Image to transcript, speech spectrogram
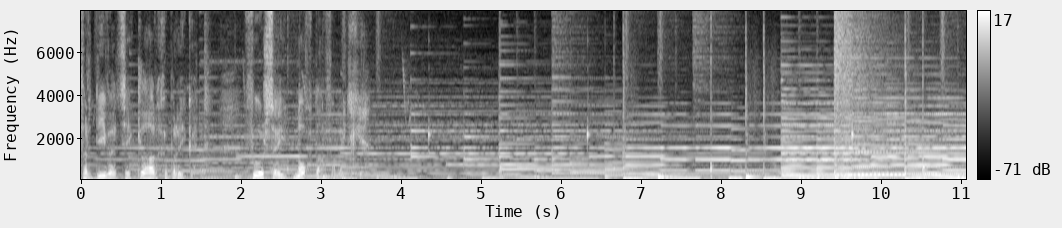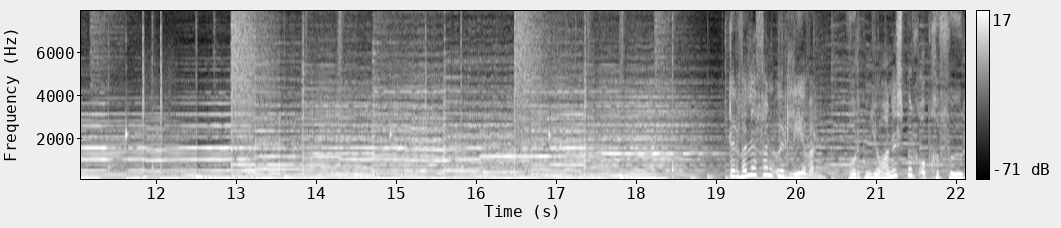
vir die wat sy klaar gebruik het voor sy nog daarvan uitgee. Terwille van oorlewing word in Johannesburg opgevoer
